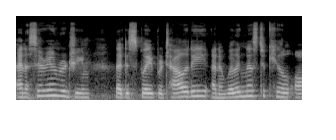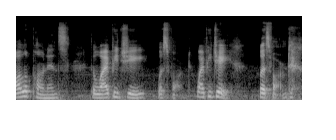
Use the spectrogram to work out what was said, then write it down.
a Syrian regime that displayed brutality and a willingness to kill all opponents, the YPG was formed. YPJ was formed.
